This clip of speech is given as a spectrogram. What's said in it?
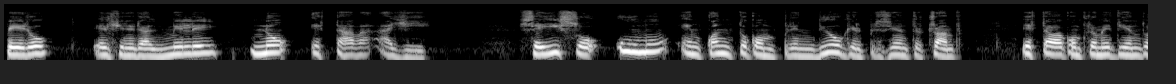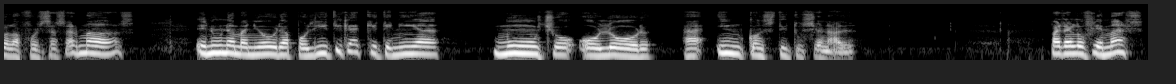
Pero el general Milley no estaba allí. Se hizo humo en cuanto comprendió que el presidente Trump estaba comprometiendo a las Fuerzas Armadas en una maniobra política que tenía mucho olor a inconstitucional. Para los demás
